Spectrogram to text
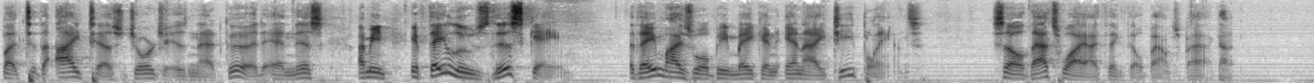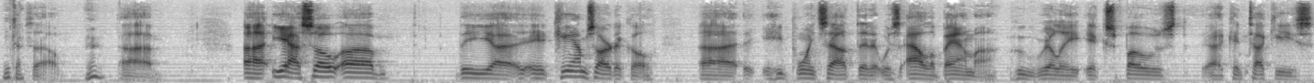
but to the eye test, Georgia isn't that good. And this, I mean, if they lose this game, they might as well be making NIT plans. So that's why I think they'll bounce back. Got it. Okay. So, uh, uh, yeah. So um, the uh, Cam's article, uh, he points out that it was Alabama who really exposed uh, Kentucky's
